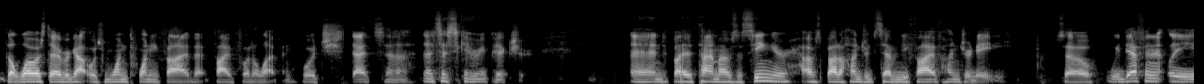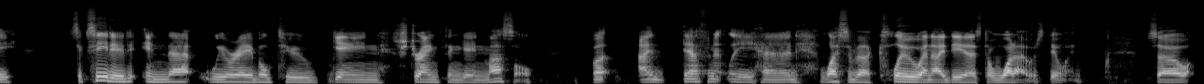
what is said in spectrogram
the lowest I ever got was 125 at five foot 11, which that's that's a scary picture. And by the time I was a senior, I was about 175, 180. So we definitely succeeded in that we were able to gain strength and gain muscle. But I definitely had less of a clue and idea as to what I was doing. So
